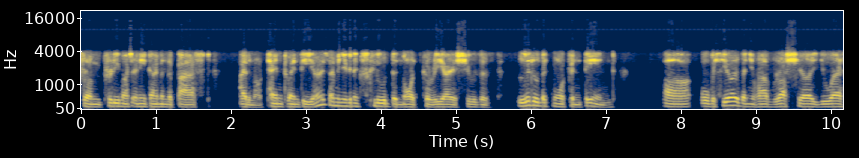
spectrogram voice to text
from pretty much any time in the past, I don't know, 10, 20 years. I mean, you can exclude the North Korea issues as a little bit more contained. Uh, over here, when you have Russia, US,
